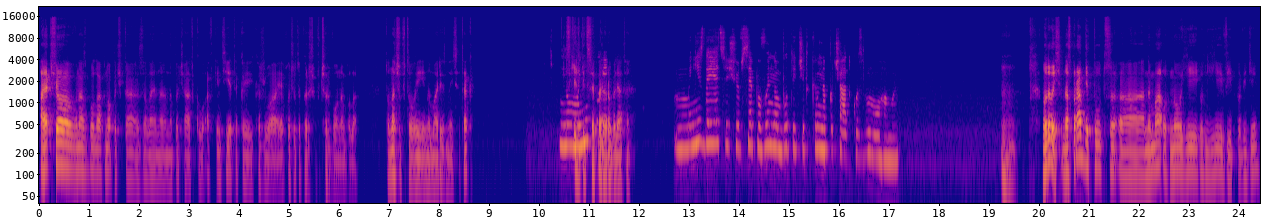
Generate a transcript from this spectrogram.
А якщо в нас була кнопочка зелена на початку, а в кінці я такий кажу: а я хочу тепер, щоб червона була, то начебто і нема різниці, так? Ну, Скільки мені, це переробляти? Мені здається, що все повинно бути чітким на початку з вимогами. Угу. Ну, дивись, насправді тут а, нема одної однієї відповіді.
